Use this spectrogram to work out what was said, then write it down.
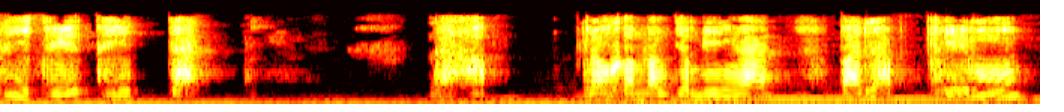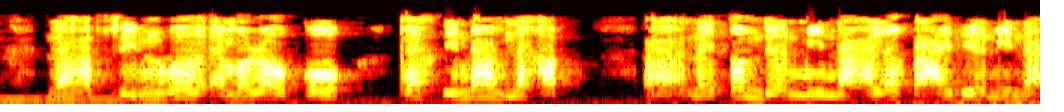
ที่จีทีจัดนะครับ เรากำลังจะมีงานประดับเข็มนะครับซินเวอร์ e อ e เมอรัลโกแพคตินัมนะครับในต้นเดือนมีนาและปลายเดือนมีนา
